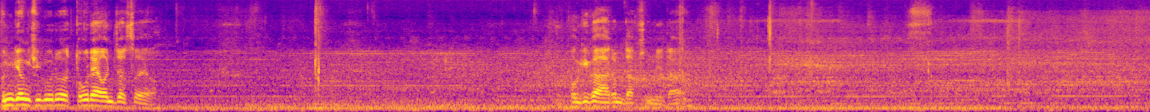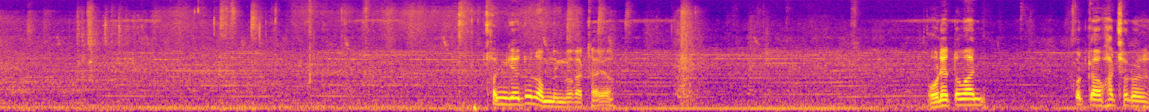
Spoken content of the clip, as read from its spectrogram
분경식으로 돌에 얹었어요. 보기가 아름답습니다. 천 개도 넘는 것 같아요. 오랫동안 꽃과 화초를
